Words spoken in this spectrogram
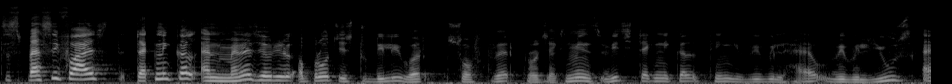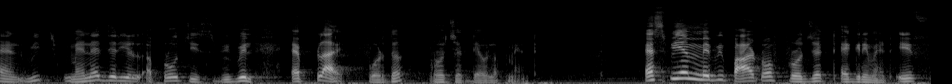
It specifies the technical and managerial approaches to deliver software projects means which technical thing we will have we will use and which managerial approaches we will apply for the project development SPM may be part of project agreement. If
